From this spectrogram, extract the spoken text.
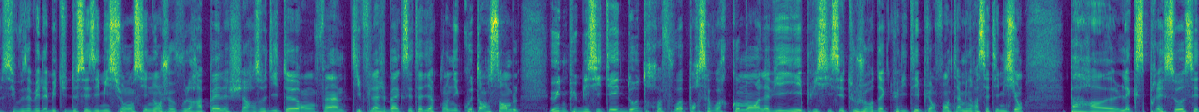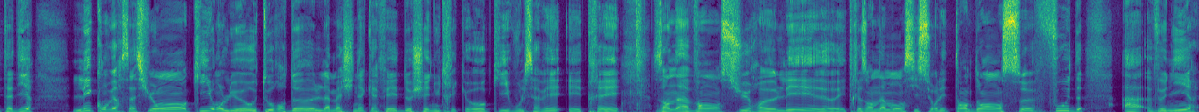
si vous avez l'habitude de ces émissions, sinon je vous le rappelle, chers auditeurs, on fait un petit flashback, c'est-à-dire qu'on écoute ensemble une publicité d'autres fois pour savoir comment elle a vieilli et puis si c'est toujours d'actualité. Et puis enfin, on terminera cette émission par euh, l'expresso, c'est-à-dire les conversations qui ont lieu autour de la machine à café de chez Nutrico, qui, vous le savez, est très en avant sur les, et très en amont aussi sur sur les tendances food à venir.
